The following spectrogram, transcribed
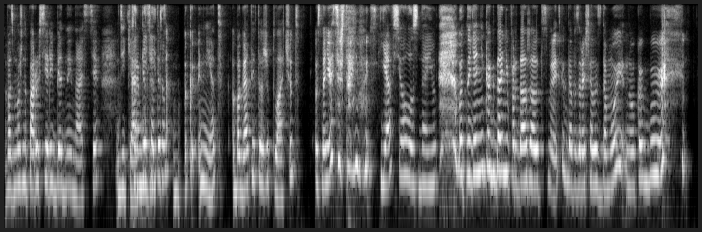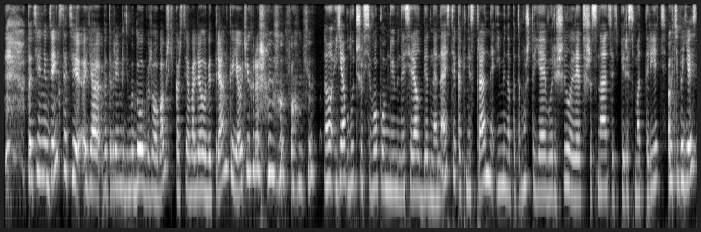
возможно, пару серий «Бедной Насти», «Дикий ангел», соответственно. Нет, «Богатые тоже плачут». Узнаете что-нибудь? Я все узнаю. Вот, но я никогда не продолжала это смотреть, когда возвращалась домой, но как бы... Татьянин день, кстати, я в это время, видимо, долго жила у бабушки, кажется, я болела ветрянкой, я очень хорошо его помню. Но я лучше всего помню именно сериал «Бедная Настя», как ни странно, именно потому что я его решила лет в 16 пересмотреть. А у тебя есть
